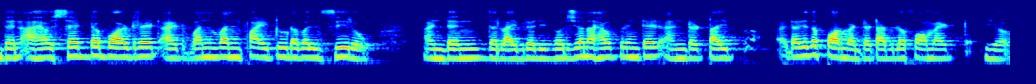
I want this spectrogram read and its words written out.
then I have set the baud rate at 115200 and then the library version I have printed and the type that is the format the tabular format here.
